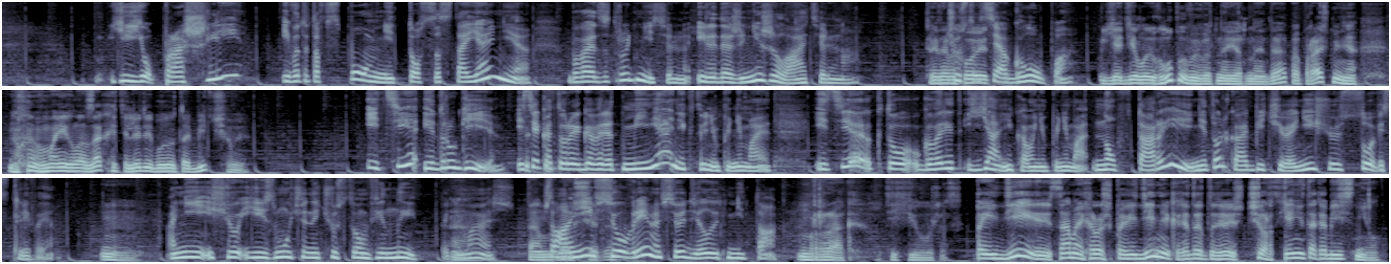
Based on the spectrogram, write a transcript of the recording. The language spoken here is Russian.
ее прошли, и вот это вспомнить то состояние бывает затруднительно или даже нежелательно. Когда Чувствовать выходит... себя глупо. Я делаю глупый вывод, наверное, да? Поправь меня. Но в моих глазах эти люди будут обидчивы. И те, и другие. И те, которые говорят, меня никто не понимает, и те, кто говорит, я никого не понимаю. Но вторые не только обидчивые, они еще и совестливые. Угу. Они еще и измучены чувством вины понимаешь? Там что вообще, они да? все время все делают не так. Мрак, тихий ужас. По идее, самое хорошее поведение, когда ты говоришь, черт, я не так объяснил.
